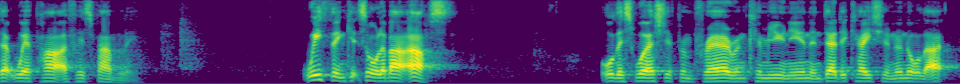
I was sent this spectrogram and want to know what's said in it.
that we're part of his family. We think it's all about us. All this worship and prayer and communion and dedication and all that.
